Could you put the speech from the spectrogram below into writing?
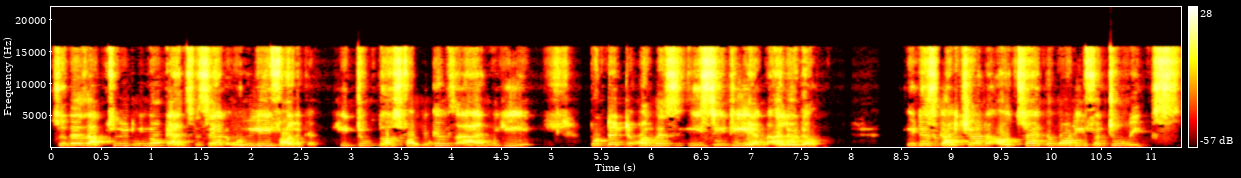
So there's absolutely no cancer cell, only follicle. He took those follicles and he put it on this ECTM, alloderm it is cultured outside the body for two weeks.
